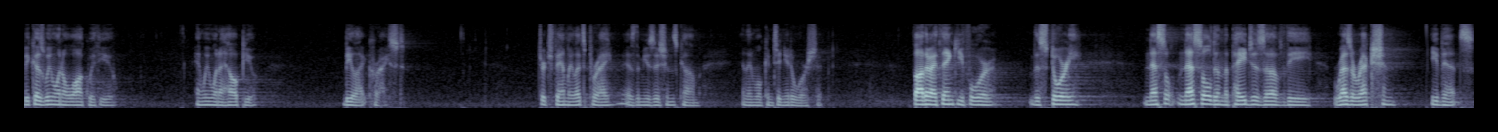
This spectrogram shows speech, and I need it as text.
because we want to walk with you and we want to help you be like Christ. Church family, let's pray as the musicians come and then we'll continue to worship. Father, I thank you for the story nestled, in the pages of the resurrection events.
